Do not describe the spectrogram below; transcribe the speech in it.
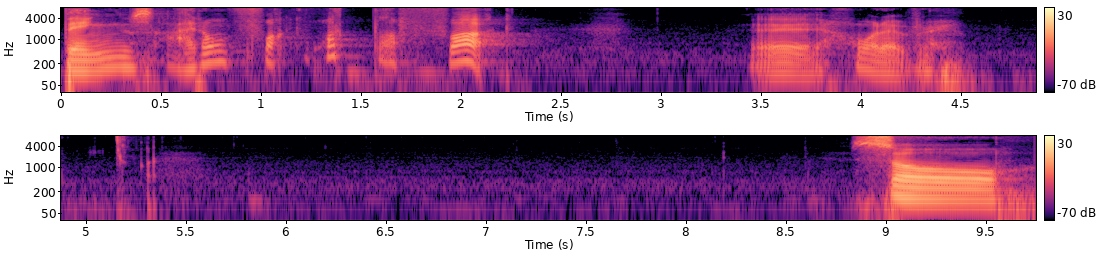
things. I don't fuck. What the fuck? Eh, whatever. So,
